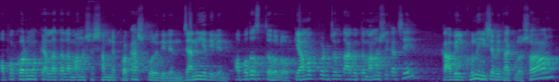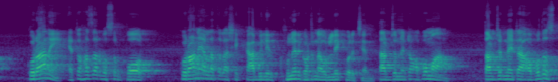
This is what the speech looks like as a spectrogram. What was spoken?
অপকর্মকে আল্লাহ তালা মানুষের সামনে প্রকাশ করে দিলেন, জানিয়ে দিলেন, অপদস্থ হলো। কেয়ামত পর্যন্ত আগত মানুষের কাছে কাবিল খুনি হিসেবে থাকল। স্বয়ং কোরআনে এত হাজার বছর পর কোরআনে আল্লাহ তালা সে কাবিলের খুনের ঘটনা উল্লেখ করেছেন। তার জন্য এটা অপমান, তার জন্য এটা অপদস্থ।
